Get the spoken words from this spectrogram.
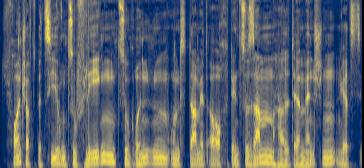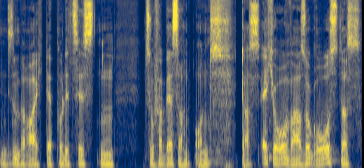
Freundschaftsbeziehungen zu pflegen, zu gründen und damit auch den Zusammenhalt der Menschen, jetzt in diesem Bereich der Polizisten, zu verbessern. Und das Echo war so groß, dass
